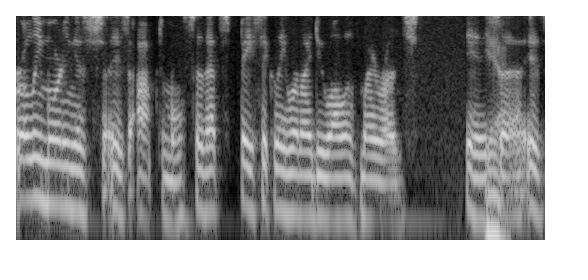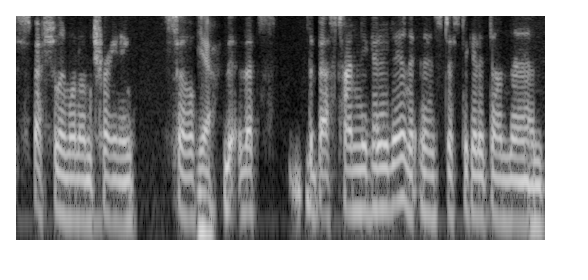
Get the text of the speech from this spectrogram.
early morning is is optimal. So that's basically when i do all of my runs is yeah. uh, is especially when i'm training. So yeah. th- that's the best time to get it in is just to get it done then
